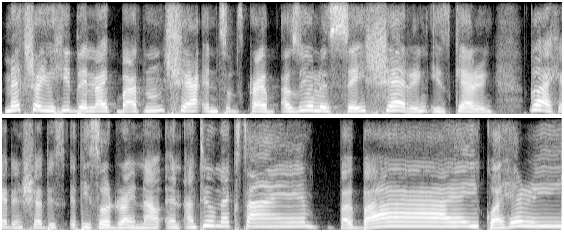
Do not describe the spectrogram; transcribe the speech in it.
Make sure you hit the like button, share, and subscribe. As we always say, sharing is caring. Go ahead and share this episode right now. And until next time, bye bye. Kwaheri.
